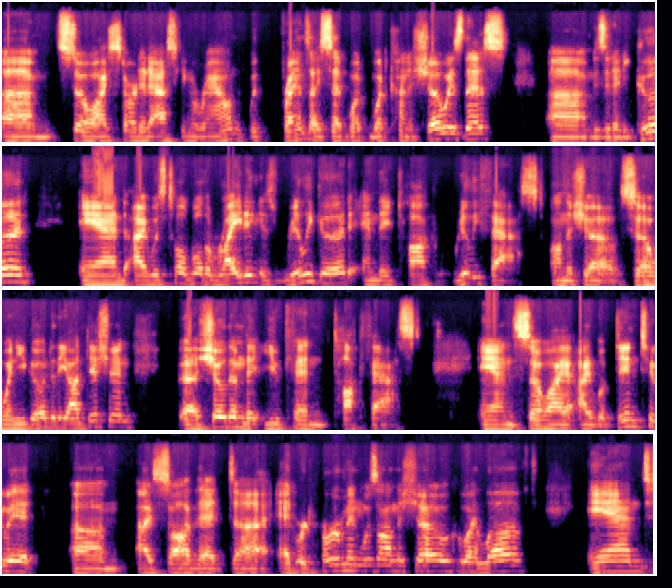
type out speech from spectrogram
Um, so I started asking around with friends. I said, "What what kind of show is this? Um, is it any good?" And I was told, well, the writing is really good and they talk really fast on the show. So when you go to the audition, uh, show them that you can talk fast. And so I, I looked into it. Um, I saw that uh, Edward Herrmann was on the show, who I loved, and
